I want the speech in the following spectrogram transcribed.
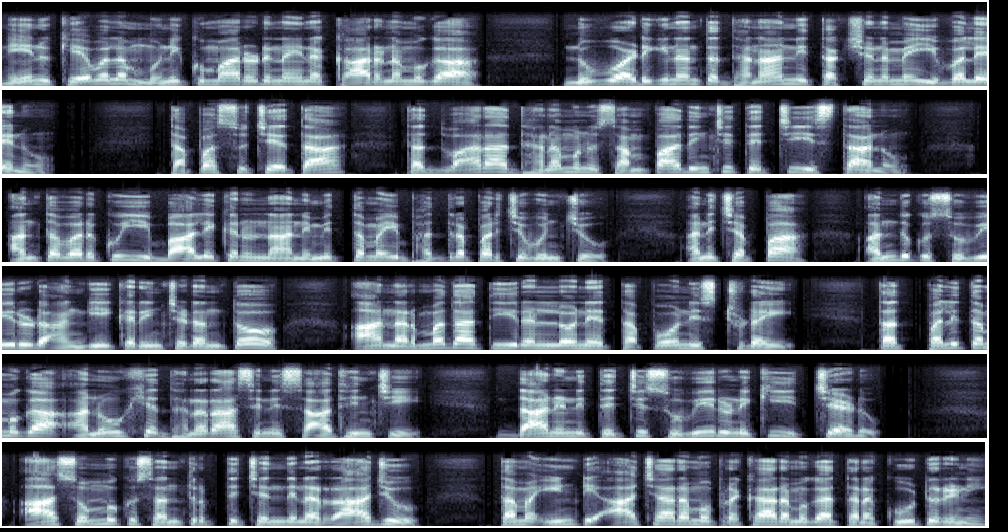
నేను కేవలం మునికుమారుడినైన కారణముగా నువ్వు అడిగినంత ధనాన్ని తక్షణమే ఇవ్వలేను. తపస్సు చేత తద్వారా ధనమును సంపాదించి తెచ్చి ఇస్తాను. అంతవరకు ఈ బాలికను నా నిమిత్తమై భద్రపరిచి ఉంచు అని చెప్ప అందుకు సువీరుడు అంగీకరించడంతో ఆ నర్మదా తీరంలోనే తపోనిష్ఠుడై తత్ఫలితముగా అనూహ్య ధనరాశిని సాధించి దానిని తెచ్చి సువీరునికి ఇచ్చాడు. ఆ సొమ్ముకు సంతృప్తి చెందిన రాజు తమ ఇంటి ఆచారము ప్రకారముగా తన కూటురిని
